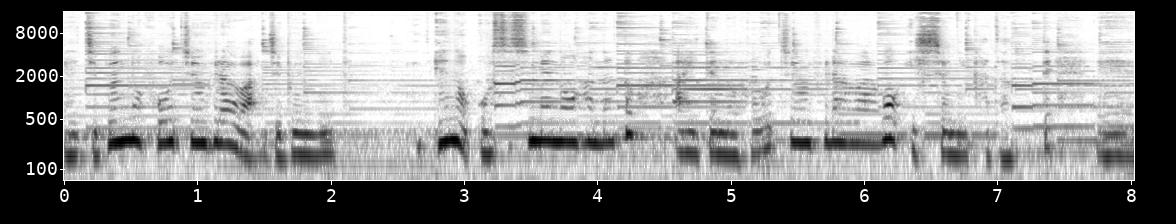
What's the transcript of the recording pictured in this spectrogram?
えー、自分のフォーチュンフラワー自分にへのおすすめのお花と相手のフォーチュンフラワーを一緒に飾って、えー、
